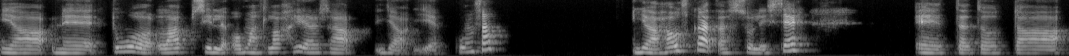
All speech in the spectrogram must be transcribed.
Ja ne tuo lapsille omat lahjansa ja jekkunsa. Ja hauskaa tässä oli se, että tota,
